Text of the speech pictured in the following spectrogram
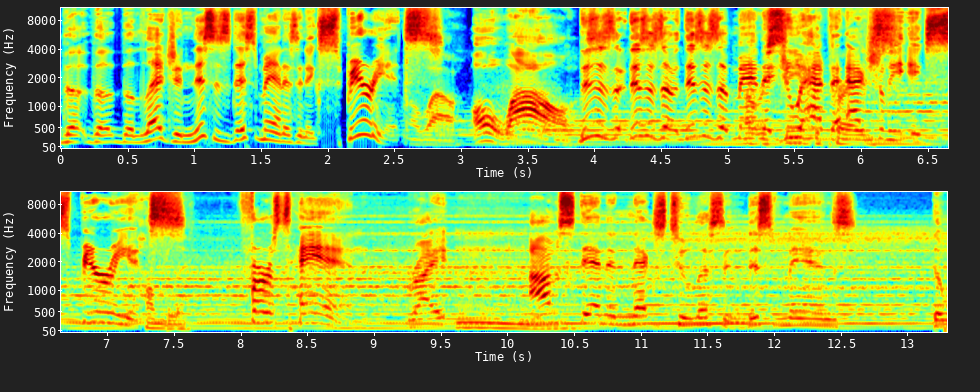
the the the legend. This is this man is an experience. Oh wow. Oh wow. This is this is a this is a man that you have to actually experience humbly. firsthand, right? Mm. I'm standing next to listen, this man's the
